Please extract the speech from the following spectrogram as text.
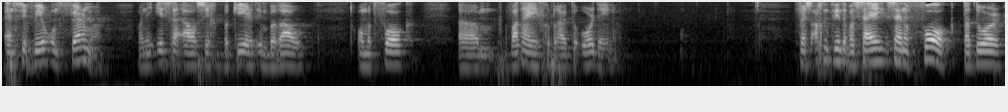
en zich weer ontfermen wanneer Israël zich bekeert in berouw om het volk um, wat hij heeft gebruikt te oordelen. Vers 28, was zij zijn een volk dat door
